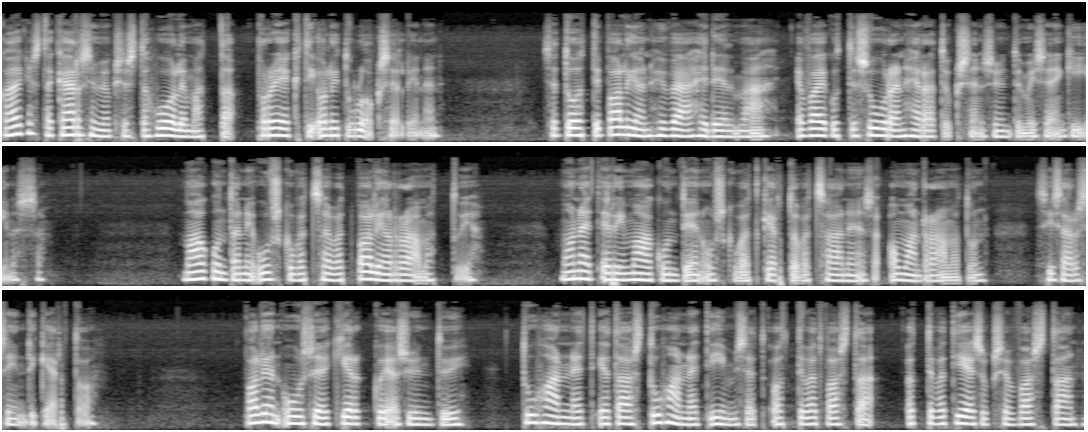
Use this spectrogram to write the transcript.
Kaikesta kärsimyksestä huolimatta projekti oli tuloksellinen. Se tuotti paljon hyvää hedelmää ja vaikutti suuren herätyksen syntymiseen Kiinassa. Maakuntani uskovat saivat paljon raamattuja. Monet eri maakuntien uskovat kertovat saaneensa oman raamatun, sisar Sindi kertoo. Paljon uusia kirkkoja syntyi, tuhannet ja taas tuhannet ihmiset ottivat, vasta, ottivat Jeesuksen vastaan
